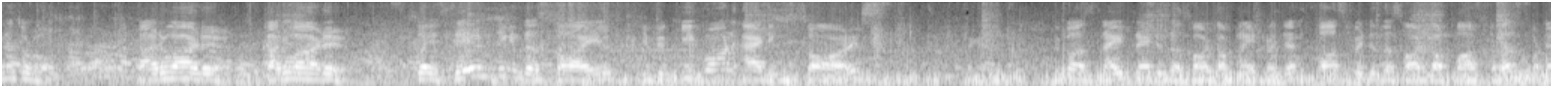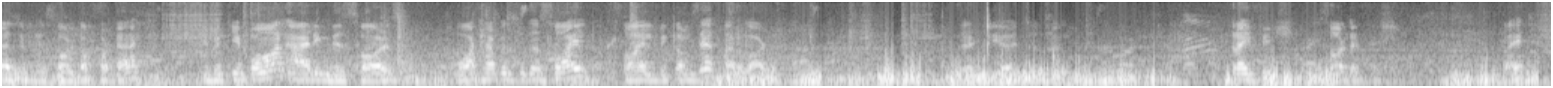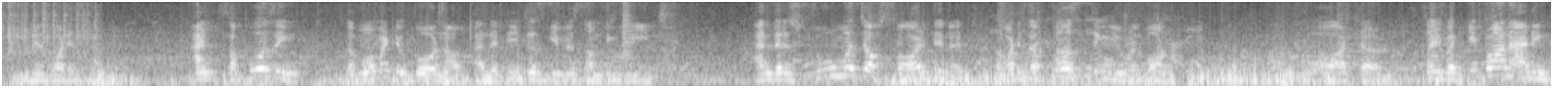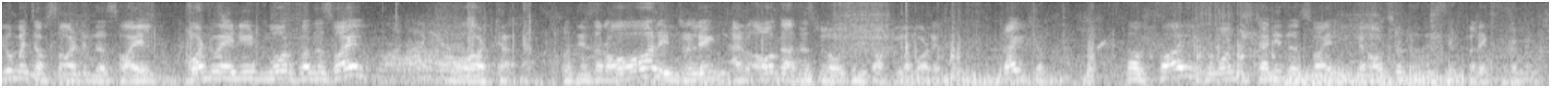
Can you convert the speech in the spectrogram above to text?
Karuadu. Karuadu. So same thing in the soil, if you keep on adding salts, because nitrate is the salt of nitrogen, phosphate is the salt of phosphorus, potassium is the salt of potash. If you keep on adding these salts, what happens to the soil? Soil becomes a tharwad. Is that clear, children? Dry fish, salted fish right? This is what is happening. And supposing the moment you go now and the teachers give you something to eat, and there is too much of salt in it, what is the first thing you will want? Water. So if I keep on adding too much of salt in the soil, what do I need more for the soil? Water. So these are all interlinked and all the others will also be talking about it. Right, sir? Now soil, if you want to study the soil, you can also do this simple experiment.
